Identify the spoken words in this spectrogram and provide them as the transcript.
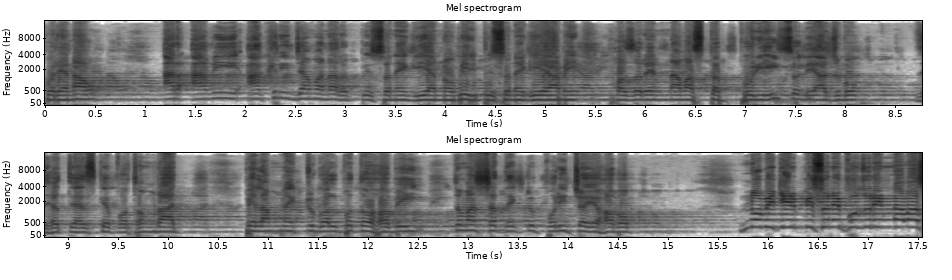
পড়ে নাও। আর আমি আখরি জামানার পিছনে গিয়া, নবীর পিছনে গিয়ে আমি ফজরের নামাজটা পড়িয়েই চলে আসব। যেহেতু আজকে প্রথম রাত, পেলাম না, একটু গল্প তো হবেই, তোমার সাথে একটু পরিচয় হব। নবীজির পিছনে ফজরের নামাজ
